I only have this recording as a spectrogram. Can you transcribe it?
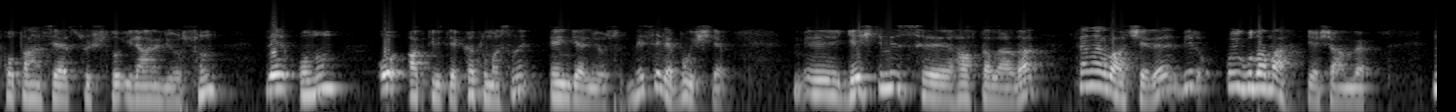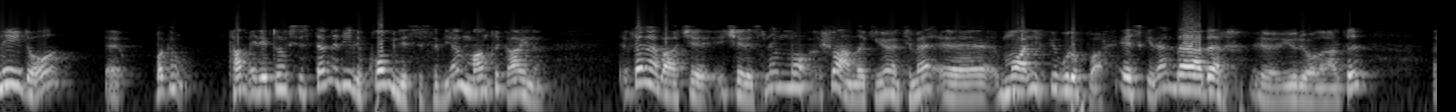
potansiyel suçlu ilan ediyorsun ve onun o aktiviteye katılmasını engelliyorsun. Mesele bu işte. Ee, geçtiğimiz e, haftalarda Fenerbahçe'de bir uygulama yaşandı. Neydi o? Ee, bakın tam elektronik sistem de değildi. Kombine sistemi yani mantık aynı. E, Fenerbahçe içerisinde şu andaki yönetime e, muhalif bir grup var. Eskiden beraber e, yürüyorlardı. E,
